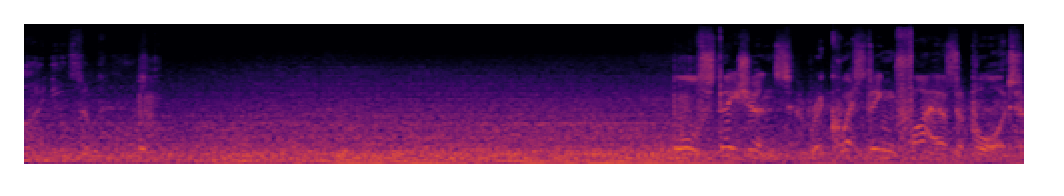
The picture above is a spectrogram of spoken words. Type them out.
I need support. All stations requesting fire support.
